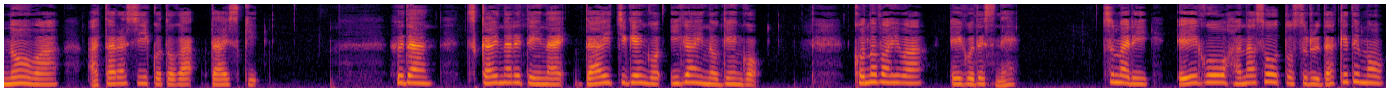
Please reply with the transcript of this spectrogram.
脳は新しいことが大好き。普段使い慣れていない第一言語以外の言語。この場合は英語ですね。つまり、英語を話そうとするだけでも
